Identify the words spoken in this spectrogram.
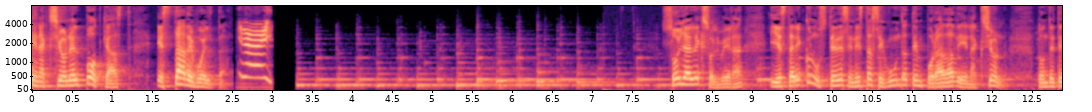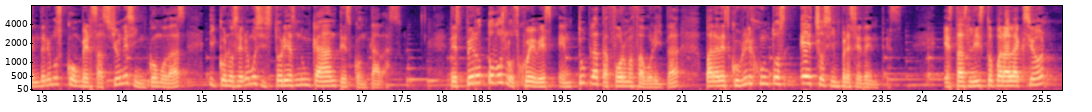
En Acción el podcast está de vuelta. Soy Alex Olvera y estaré con ustedes en esta segunda temporada de En Acción, donde tendremos conversaciones incómodas y conoceremos historias nunca antes contadas. Te espero todos los jueves en tu plataforma favorita para descubrir juntos hechos sin precedentes. ¿Estás listo para la acción?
